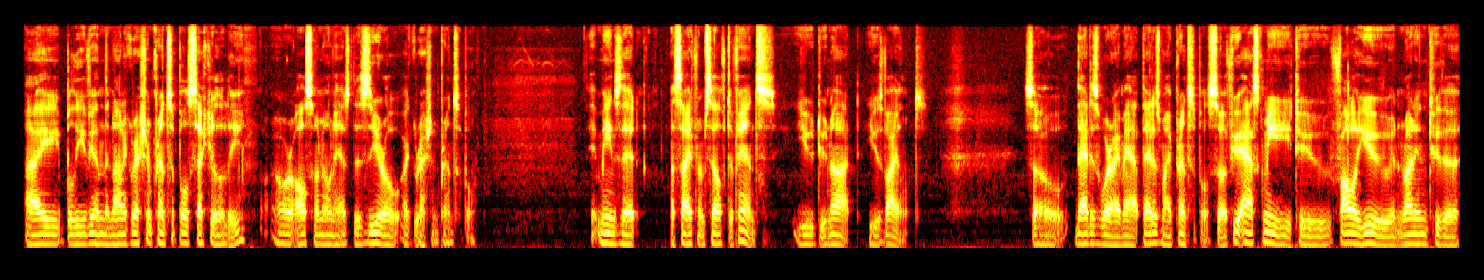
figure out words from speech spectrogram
I believe in the non aggression principle secularly, or also known as the zero aggression principle. It means that aside from self defense, you do not use violence. So that is where I'm at. That is my principle. So if you ask me to follow you and run into the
